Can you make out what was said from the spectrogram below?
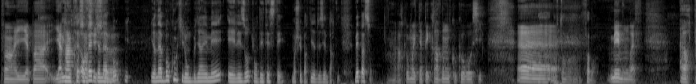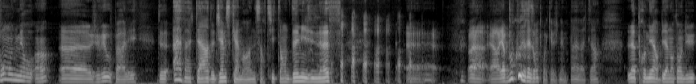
Enfin, il n'y a pas, y a pas un consensus. En fait, il y en a, euh, il y en a beaucoup qui l'ont bien aimé et les autres l'ont détesté. Moi, je fais partie de la deuxième partie. Mais passons. Alors que moi, il tapait grave dans mon Kokoro aussi. Euh... Ah, enfin bon. Mais bon, bref. Alors, pour mon numéro 1, euh, je vais vous parler de Avatar de James Cameron, sorti en 2009. euh... voilà. Alors, il y a beaucoup de raisons pour lesquelles je n'aime pas Avatar. La première, bien entendu,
